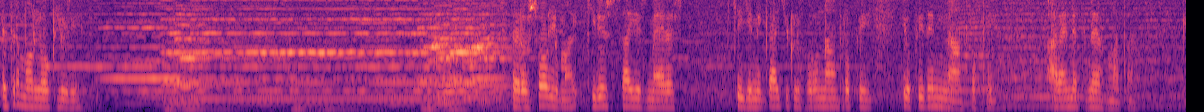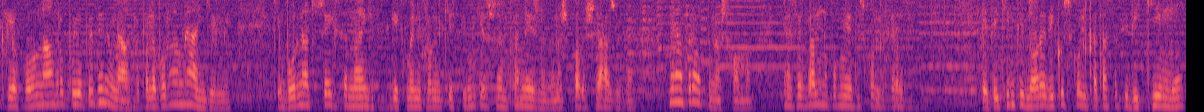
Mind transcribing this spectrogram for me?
Έτρεμα ολόκληρη. Στα Ιεροσόλυμα, κυρίως στις Άγιες μέρες και γενικά κυκλοφορούν άνθρωποι οι οποίοι δεν είναι άνθρωποι, αλλά είναι πνεύματα. Κυκλοφορούν άνθρωποι οι οποίοι δεν είναι άνθρωποι, αλλά μπορεί να είναι άγγελοι. Και μπορεί να τους έχεις ανάγκη τη συγκεκριμένη χρονική στιγμή και να σου εμφανίζονται, να σου παρουσιάζονται με ανθρώπινο σώμα για να σε βγάλουν από μια δύσκολη θέση. Γιατί εκείνη την ώρα η δύσκολη κατάσταση δική μου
